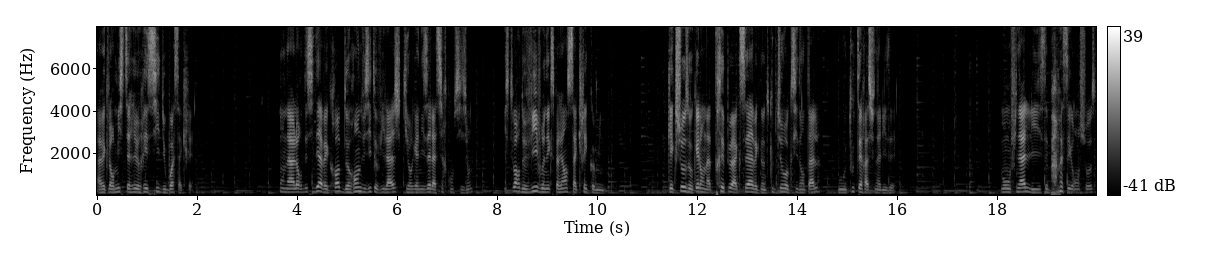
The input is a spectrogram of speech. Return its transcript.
avec leur mystérieux récit du bois sacré. On a alors décidé avec Rob de rendre visite au village qui organisait la circoncision, histoire de vivre une expérience sacrée commune. Quelque chose auquel on a très peu accès avec notre culture occidentale, où tout est rationalisé. Bon, au final, il s'est pas passé grand chose.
